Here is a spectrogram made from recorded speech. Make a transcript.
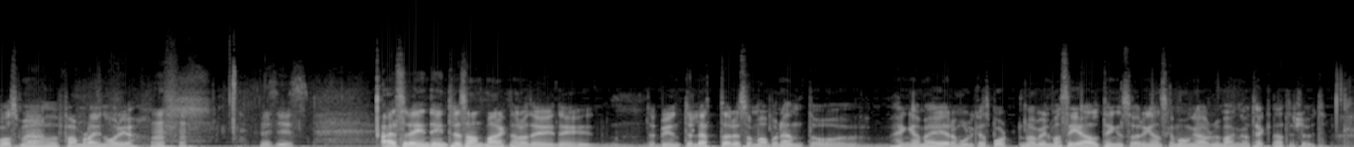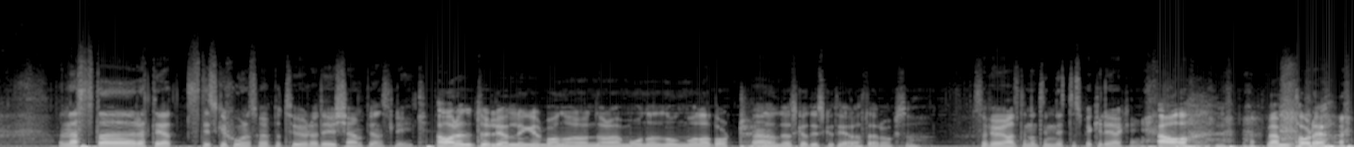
oss med Ja. att famla i Norge. Precis. Alltså det, är, det är en intressant marknad och det, det, det blir inte lättare som abonnent att hänga med i de olika sporterna. Vill man se allting så är det ganska många abonnemang att teckna till slut. Nästa rättighetsdiskussion som är på tur då, det är ju Champions League. Ja, den tydligen ligger bara några, några månader, någon månad bort Ja. innan det ska diskuteras där också. Så vi har ju alltid någonting nytt att spekulera kring. Ja, vem tar det?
